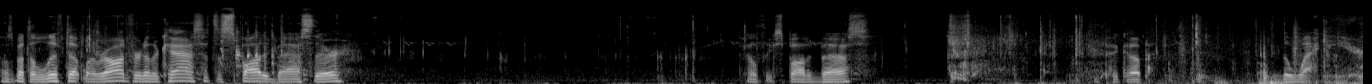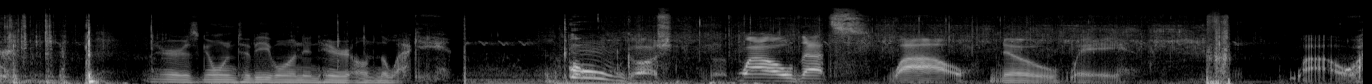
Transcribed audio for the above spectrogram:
I was about to lift up my rod for another cast. That's a spotted bass there. Healthy spotted bass. Pick up the wacky here. There is going to be one in here on the wacky. Oh gosh. Wow, that's wow. No way. Wow.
